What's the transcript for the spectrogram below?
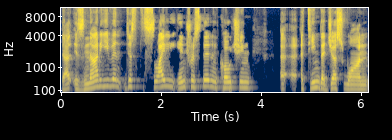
that is not even just slightly interested in coaching a, a team that just won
